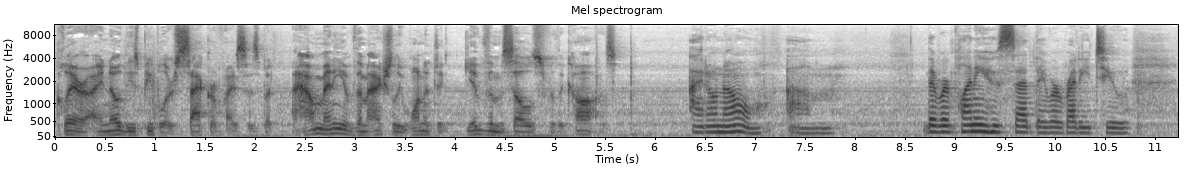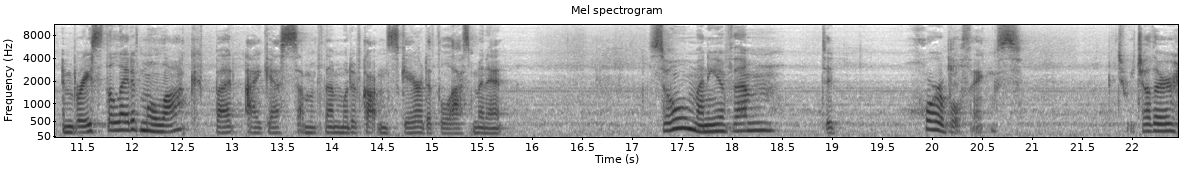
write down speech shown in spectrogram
Claire, I know these people are sacrifices, but how many of them actually wanted to give themselves for the cause? I don't know. Um, there were plenty who said they were ready to embrace the light of Moloch, but I guess some of them would have gotten scared at the last minute. So many of them did horrible things to each other,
